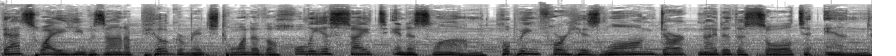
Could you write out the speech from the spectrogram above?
That's why he was on a pilgrimage to one of the holiest sites in Islam, hoping for his long, dark night of the soul to end.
